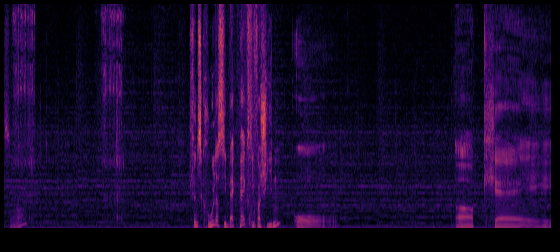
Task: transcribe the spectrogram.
So. Ich finde es cool, dass die Backpacks, die verschieden... Oh. Okay.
